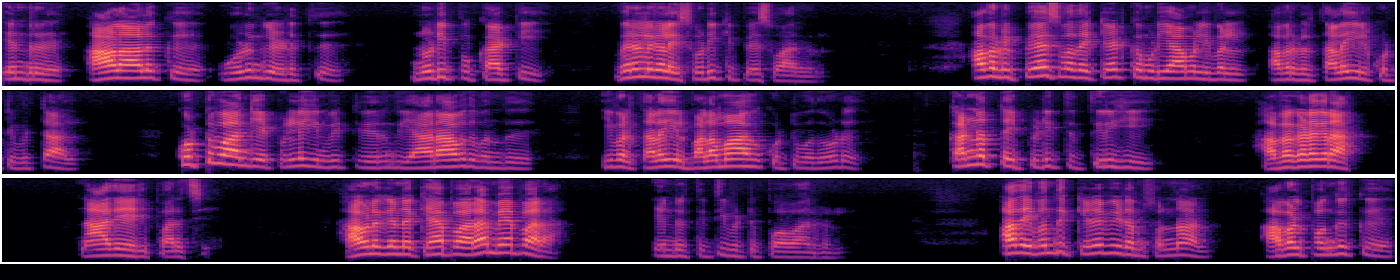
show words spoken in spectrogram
என்று ஆளாளுக்கு ஒழுங்கு எடுத்து நொடிப்பு காட்டி விரல்களை சொடுக்கி பேசுவார்கள். அவர்கள் பேசுவதை கேட்க முடியாமல் இவள் அவர்கள் தலையில் கொட்டிவிட்டால் கொட்டு வாங்கிய பிள்ளையின் வீட்டிலிருந்து யாராவது வந்து இவள் தலையில் பலமாக கொட்டுவதோடு கன்னத்தை பிடித்து திருகி அவ கிடக்குறா நாதேரி பறிச்சு அவளுக்கு என்ன கேட்பாரா மேப்பாரா? என்று திட்டிவிட்டு போவார்கள். அதை வந்து கிழவியிடம் சொன்னால் அவள் பங்குக்கு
